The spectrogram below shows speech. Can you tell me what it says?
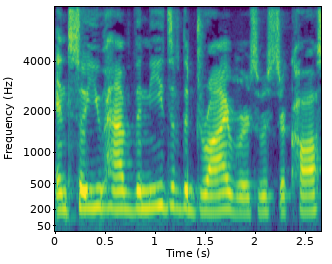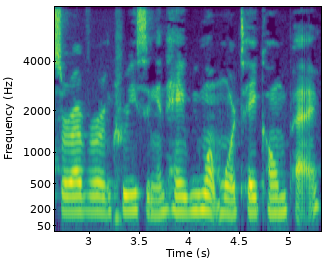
And so you have the needs of the drivers, which their costs are ever increasing, and hey, we want more take home pay.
